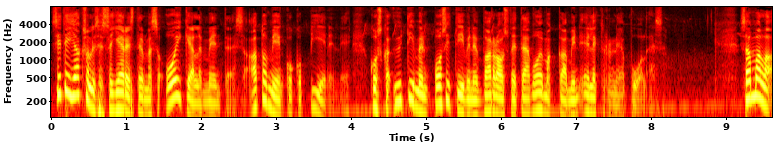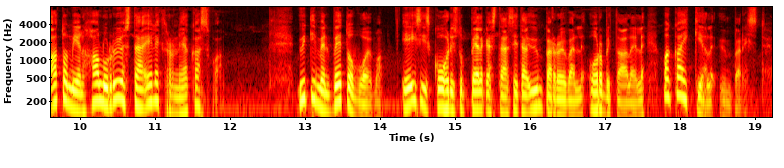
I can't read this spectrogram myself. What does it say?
Sitten jaksollisessa järjestelmässä oikealle mentäessä atomien koko pienenee, koska ytimen positiivinen varaus vetää voimakkaammin elektroneja puoleensa. Samalla atomien halu ryöstää elektroneja kasvaa. Ytimen vetovoima ei siis kohdistu pelkästään sitä ympäröivälle orbitaaleille, vaan kaikkialle ympäristöön.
